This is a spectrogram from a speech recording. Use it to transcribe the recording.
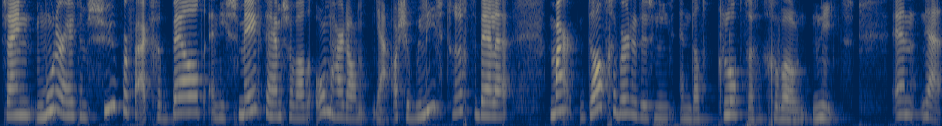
Zijn moeder heeft hem super vaak gebeld en die smeekte hem zowat om haar dan ja, alsjeblieft terug te bellen. Maar dat gebeurde dus niet en dat klopte gewoon niet. En ja,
